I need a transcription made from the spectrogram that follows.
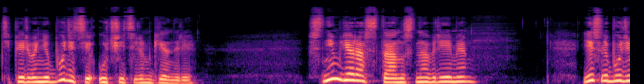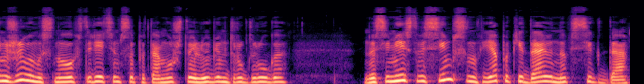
Теперь вы не будете учителем Генри? С ним я расстанусь на время. Если будем живы, мы снова встретимся, потому что любим друг друга. Но семейство Симпсонов я покидаю навсегда.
